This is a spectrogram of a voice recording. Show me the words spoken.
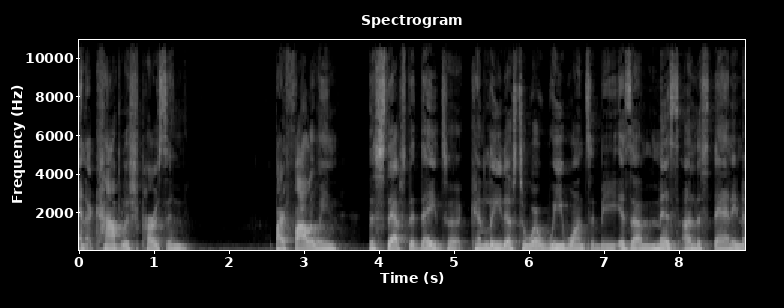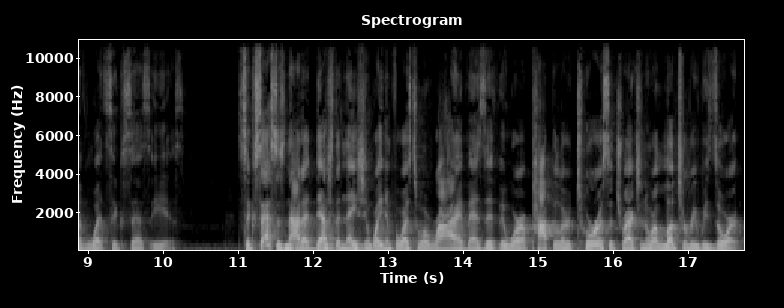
an accomplished person, by following the steps that they took, can lead us to where we want to be is a misunderstanding of what success is. Success is not a destination waiting for us to arrive as if it were a popular tourist attraction or a luxury resort.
